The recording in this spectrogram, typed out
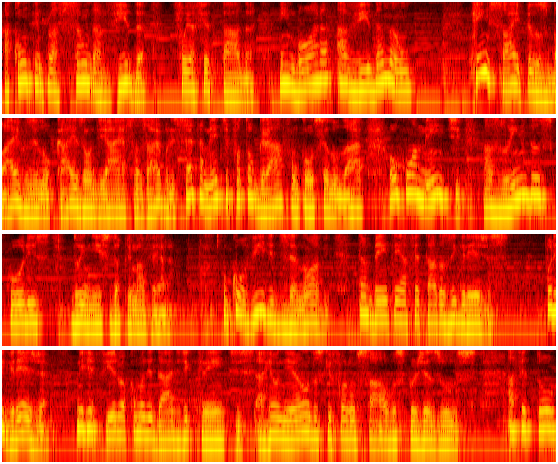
A contemplação da vida foi afetada, embora a vida não. Quem sai pelos bairros e locais onde há essas árvores certamente fotografam com o celular ou com a mente as lindas cores do início da primavera. O Covid-19 também tem afetado as igrejas. Por igreja, me refiro à comunidade de crentes, à reunião dos que foram salvos por Jesus. Afetou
